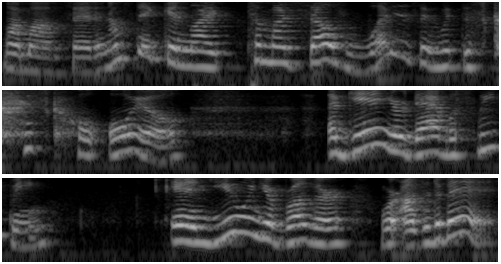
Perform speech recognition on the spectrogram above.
my mom said. And I'm thinking, like, to myself, what is it with this Crisco oil? Again, your dad was sleeping, and you and your brother were under the bed.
